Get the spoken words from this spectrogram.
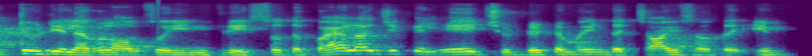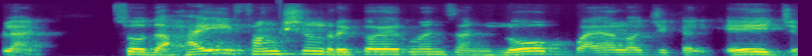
activity level also increase so the biological age should determine the choice of the implant. So the high functional requirements and low biological age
